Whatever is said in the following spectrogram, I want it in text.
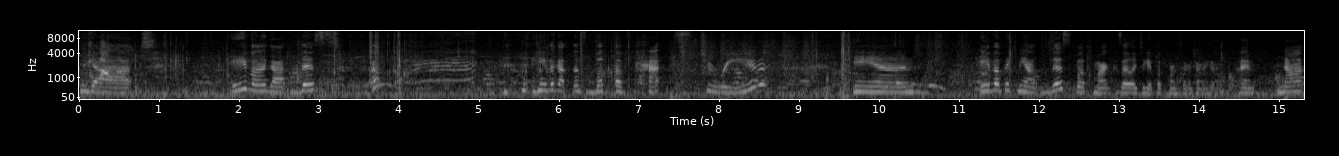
We got Ava got this. Oh. Ava got this book of pets to read. And Ava picked me out this bookmark because I like to get bookmarks every time I go. I'm not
